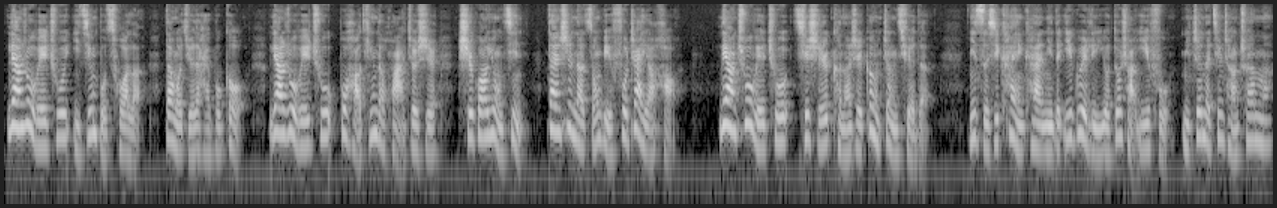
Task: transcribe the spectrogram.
量入为出已经不错了，但我觉得还不够。量入为出不好听的话就是吃光用尽，但是呢，总比负债要好。量出为出其实可能是更正确的。你仔细看一看，你的衣柜里有多少衣服？你真的经常穿吗？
